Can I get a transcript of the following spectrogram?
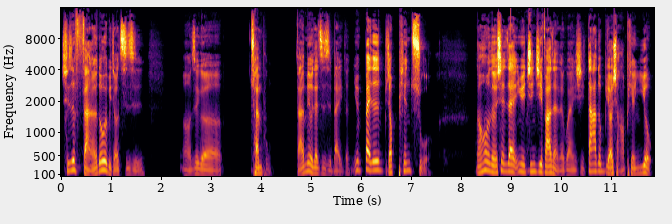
其实反而都会比较支持呃这个川普，反而没有在支持拜登，因为拜登比较偏左。然后呢，现在因为经济发展的关系，大家都比较想要偏右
